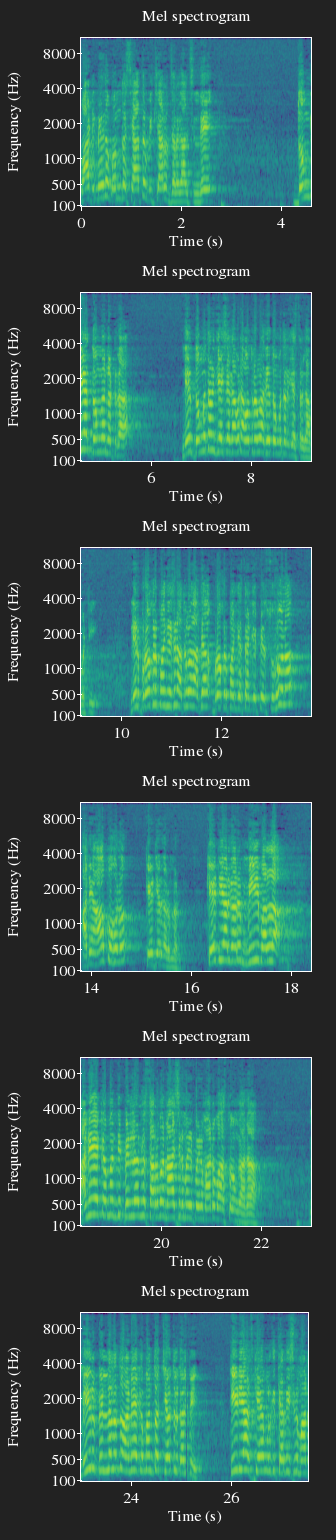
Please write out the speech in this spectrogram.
వాటి మీద వంద శాతం విచారణ జరగాల్సిందే. దొంగే దొంగ అన్నట్టుగా నేను దొంగతనం చేశా కాబట్టి అవతల కూడా అదే దొంగతనం చేస్తారు కాబట్టి. నేను బ్రోకర్ పని చేశాను అతను కూడా అదే బ్రోకర్ పని చేస్తానని చెప్పే సులువులో అనే ఆపోహలో కేటీఆర్ గారు ఉన్నారు. కేటీఆర్ గారు మీ వల్ల అనేక మంది బిల్డర్లు సర్వనాశనమైపోయిన మాట వాస్తవం కాదా? మీరు బిల్లలతో అనేక మందితో చేతులు కలిపి టీడీఆర్ స్కీములకి తెరదీసిన మాట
